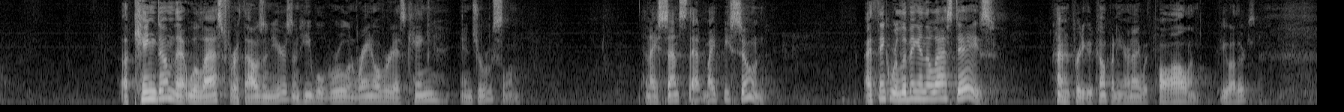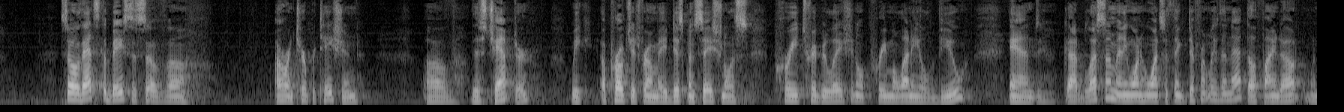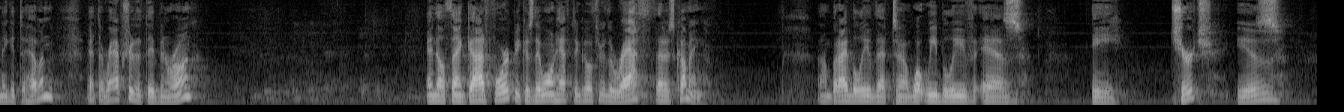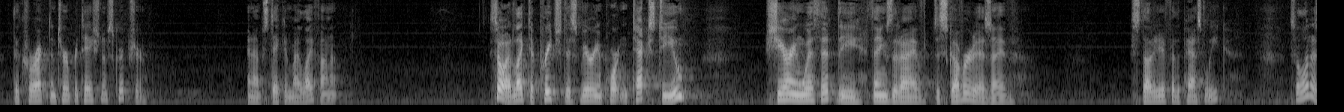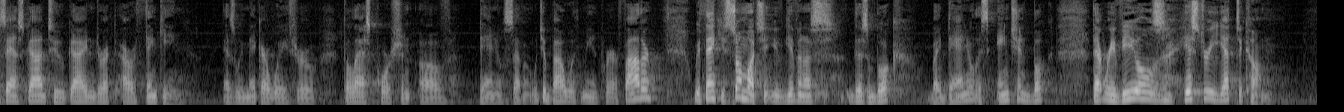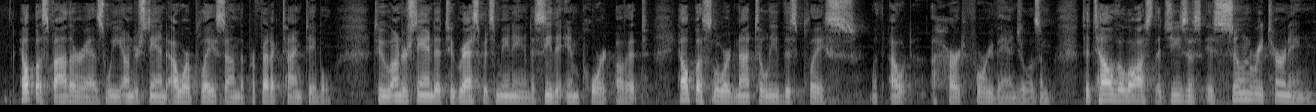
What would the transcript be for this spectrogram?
a kingdom that will last for a thousand years, and he will rule and reign over it as king in Jerusalem. And I sense that might be soon. I think we're living in the last days. I'm in pretty good company, aren't I, with Paul and a few others? So that's the basis of uh, our interpretation of this chapter. We approach it from a dispensationalist, pre tribulational, premillennial view. And God bless them. Anyone who wants to think differently than that, they'll find out when they get to heaven at the rapture that they've been wrong. And they'll thank God for it because they won't have to go through the wrath that is coming. Um, but I believe that uh, what we believe as a church is the correct interpretation of Scripture. And I'm staking my life on it. So I'd like to preach this very important text to you, sharing with it the things that I've discovered as I've studied it for the past week. So let us ask God to guide and direct our thinking as we make our way through the last portion of Daniel 7. Would you bow with me in prayer? Father, we thank you so much that you've given us this book by Daniel, this ancient book that reveals history yet to come. Help us, Father, as we understand our place on the prophetic timetable, to understand it, to grasp its meaning, and to see the import of it. Help us, Lord, not to leave this place without a heart for evangelism, to tell the lost that Jesus is soon returning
